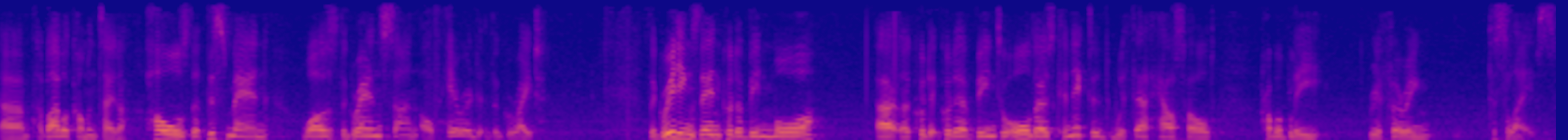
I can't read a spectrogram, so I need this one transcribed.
um, a Bible commentator, holds that this man was the grandson of Herod the Great. The greetings then could have been more, uh, uh could, could have been to all those connected with that household, probably referring to slaves.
